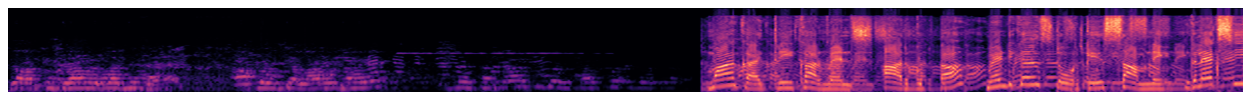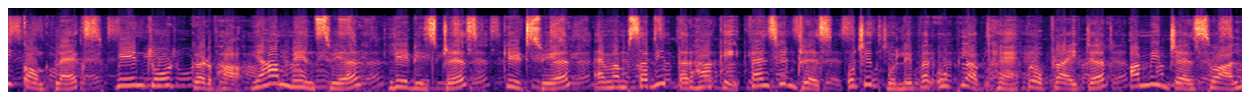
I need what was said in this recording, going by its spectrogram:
जो आपकी सेवा में उपस्थित है, आप लोग इसका लाभ उठाए सरकार की जो Maa Gayatri garments, R Gupta, medical store के सामने Galaxy complex, main road, Garhwa यहाँ men's wear, ladies dress, kids wear, एवं सभी तरह के फैंसी ड्रेस उचित मूल्य पर उपलब्ध हैं। Proprietor Amit Jaiswal,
